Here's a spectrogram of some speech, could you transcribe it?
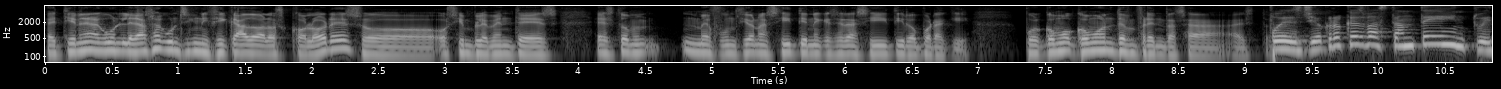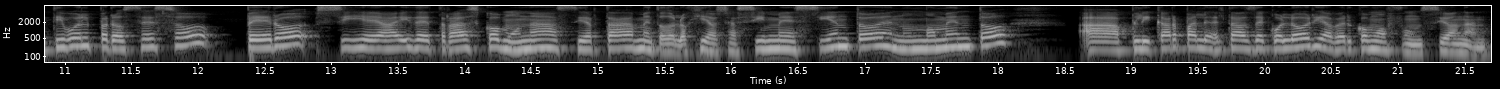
Eh, ¿Tiene algún, ¿Le das algún significado a los colores o, simplemente es esto me funciona así, tiene que ser así, tiro por aquí? Pues, ¿Cómo, ¿Cómo te enfrentas a, a esto? Pues yo creo que es bastante intuitivo el proceso, pero sí hay detrás como una cierta metodología. O sea, sí me siento en un momento a aplicar paletas de color y a ver cómo funcionan.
